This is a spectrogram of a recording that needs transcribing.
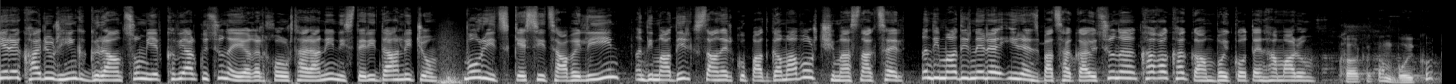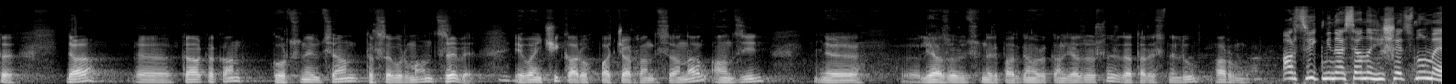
305 գրանցում եւ քվեարկություն է եղել խորհրդարանի նիստերի դահլիճում, որից կեսից ավելիին ընդդիմադիր 22 падգամավոր չի մասնակցել։ Ընդդիմադիրները իրենց բացակայությունը քաղաքական բոյկոտ են համարում։ Քաղաքական բոյկոտը դա քաղաքական գործունեության դրսևորման ձև է եւ այն չի կարող պատճառ հանդիսանալ անձին լիազորությունները, պատգամավորական լիազորությունները դատարեցնելու առումով։ Արծվիկ Մինասյանը հիշեցնում է,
